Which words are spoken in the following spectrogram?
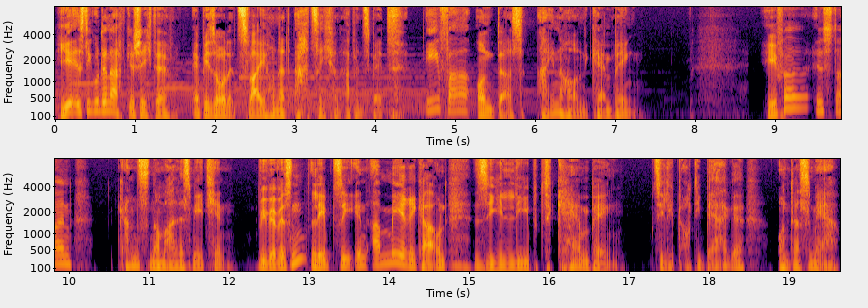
Hier ist die gute Nachtgeschichte, Episode 280 von Ab ins Bett. Eva und das Einhorn-Camping. Eva ist ein ganz normales Mädchen. Wie wir wissen, lebt sie in Amerika und sie liebt Camping. Sie liebt auch die Berge und das Meer.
